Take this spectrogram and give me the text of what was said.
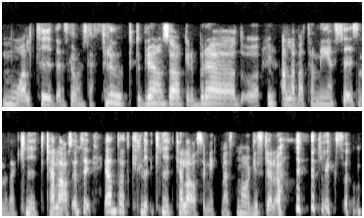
måltiden ska vara så frukt och grönsaker och bröd och mm. alla bara tar med sig som ett knytkalas. Jag antar att knytkalas är mitt mest magiska då. liksom.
